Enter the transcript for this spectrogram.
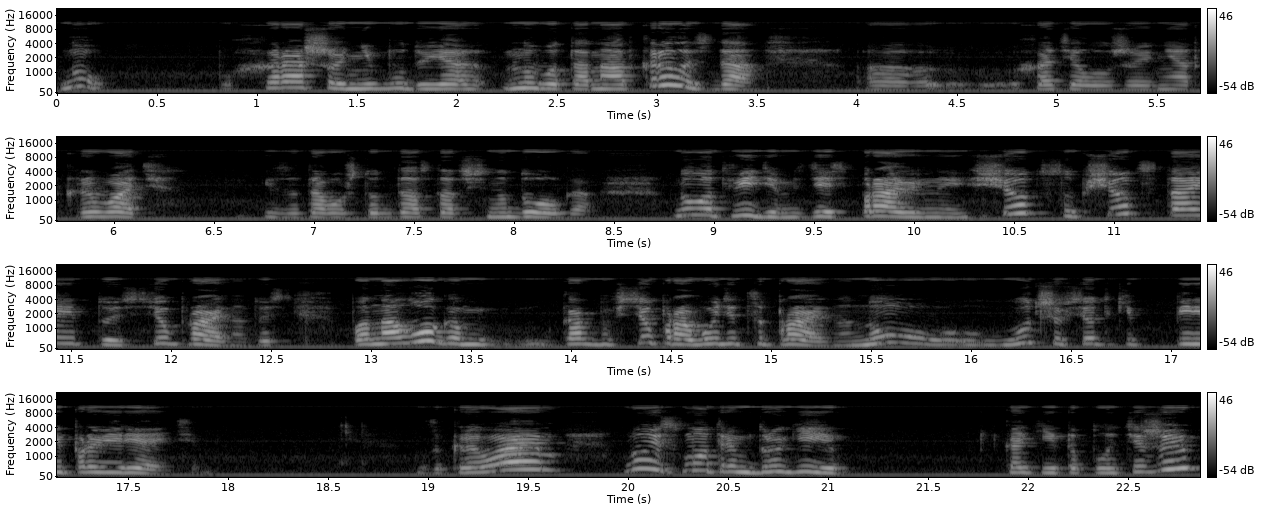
Ну, хорошо, не буду я... Ну вот она открылась, да. Э, хотела уже не открывать из-за того, что достаточно долго. Ну вот видим, здесь правильный счет, субсчет стоит, то есть все правильно. То есть по налогам как бы все проводится правильно. Но лучше все-таки перепроверяйте. Закрываем. Ну и смотрим другие какие-то платежи.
